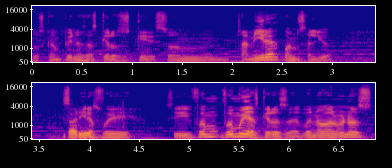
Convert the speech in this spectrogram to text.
los campeones asquerosos que son Samira cuando salió. Samira fue. Sí, fue, fue muy asquerosa. Bueno, al menos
